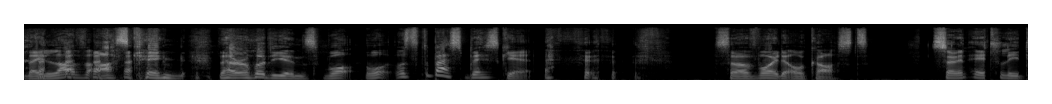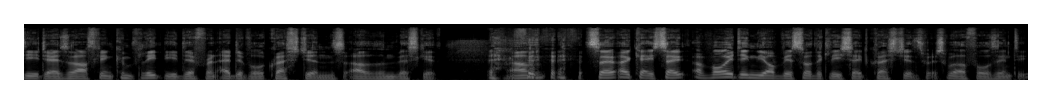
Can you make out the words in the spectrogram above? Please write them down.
They love asking their audience what, what what's the best biscuit. so avoid at all costs. So in Italy, DJs are asking completely different edible questions other than biscuits. Um, so okay, so avoiding the obvious or the cliched questions, which well falls into.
